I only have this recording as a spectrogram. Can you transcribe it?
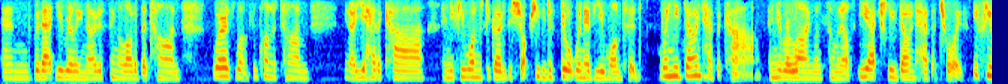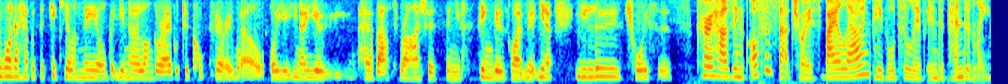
and without you really noticing a lot of the time. Whereas once upon a time, you know, you had a car and if you wanted to go to the shops, you could just do it whenever you wanted. When you don't have a car and you're relying on someone else, you actually don't have a choice. If you want to have a particular meal but you're no longer able to cook very well or you you know you have arthritis and your fingers won't move, you know, you lose choices. Co-housing offers that choice by allowing people to live independently.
